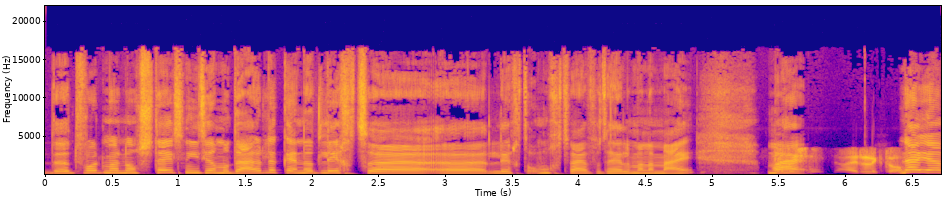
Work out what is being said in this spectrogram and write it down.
dat wordt me nog steeds niet helemaal duidelijk. En dat ligt, ligt ongetwijfeld helemaal aan mij. Maar duidelijk? Nou ja,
